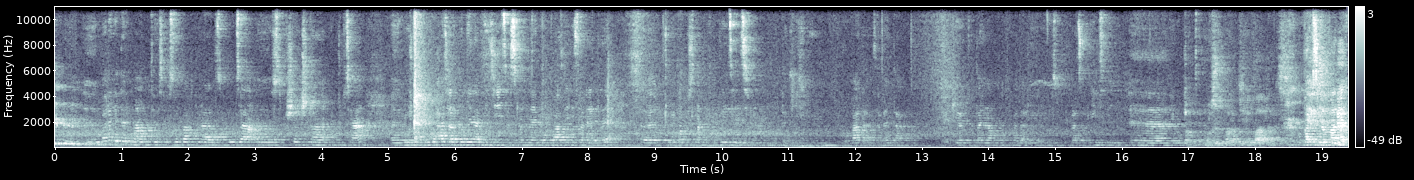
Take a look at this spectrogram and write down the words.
Y, Marek Edelman to jest osoba, która wzbudza sprzeczne uczucia. Y, Można go kochać albo nienawidzić ze względu na jego wady i zalety. Czy mogłabyś nam powiedzieć mm, o takich mm, wadach, zaletach, jakie tutaj nam odpowiadali jego współpracownicy? E, No, może bardziej o wadach. bardziej o wadach.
